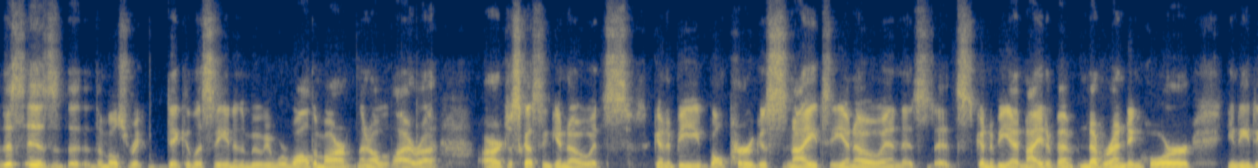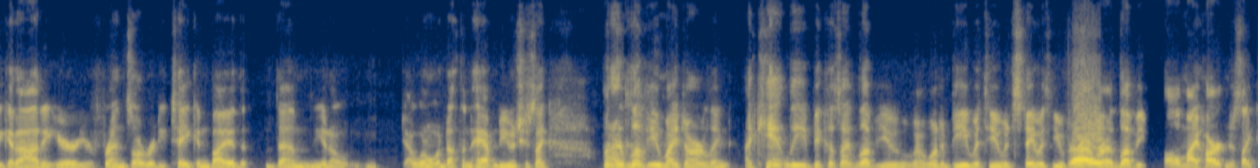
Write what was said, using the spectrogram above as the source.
This is the, the most ridiculous scene in the movie where Waldemar and Elvira are discussing, you know, it's going to be Walpurgis night, you know, and it's it's going to be a night of never-ending horror. You need to get out of here. Your friend's already taken by th- them. You know, I won't want nothing to happen to you. And she's like, "But I love you, my darling. I can't leave because I love you. I want to be with you and stay with you forever. Right. I love you with all my heart." And it's like,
